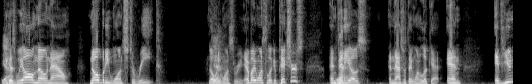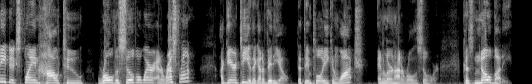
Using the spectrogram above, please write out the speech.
Yeah. because we all know now nobody wants to read. Nobody Yeah. wants to read. Everybody wants to look at pictures and Yeah. videos and that's what they want to look at. And if you need to explain how to roll the silverware at a restaurant, I guarantee you they got a video that the employee can watch and learn how to roll the silverware. Because nobody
